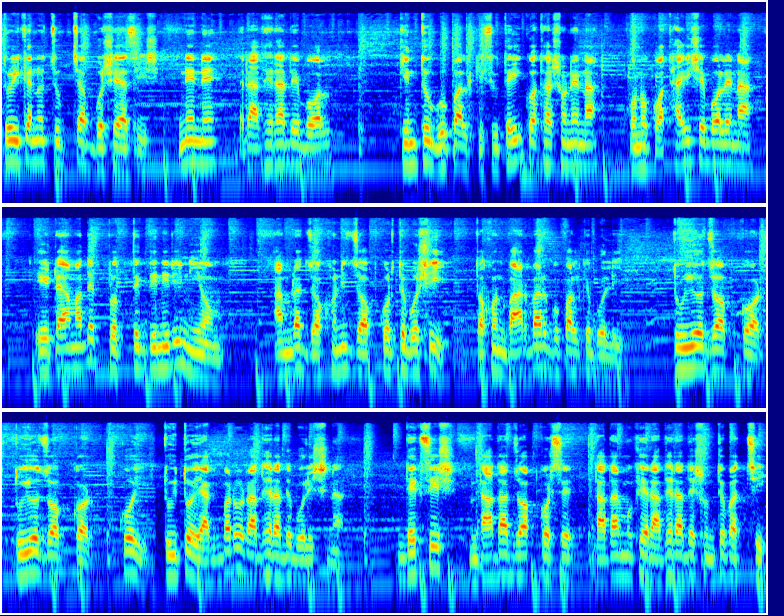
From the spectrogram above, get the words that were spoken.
তুই কেন চুপচাপ বসে আছিস? নে নে, রাধে রাধে বল। কিন্তু গোপাল কিছুতেই কথা শোনে না, কোনো কথাই সে বলে না। এটা আমাদের প্রত্যেক দিনেরই নিয়ম। আমরা যখনই জব করতে বসি, তখন বারবার গোপালকে বলি, তুইও জব কর, তুইও জব কর। কই, তুই তো একবারও রাধে রাধে বলিস না। দেখছিস, দাদা জব করছে। দাদার মুখে রাধে রাধে শুনতে পাচ্ছি।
